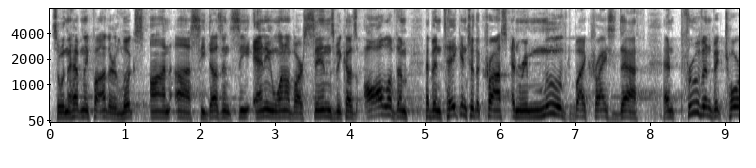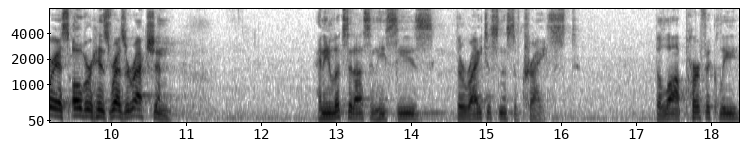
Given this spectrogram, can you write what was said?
So when the Heavenly Father looks on us, He doesn't see any one of our sins because all of them have been taken to the cross and removed by Christ's death and proven victorious over His resurrection. And He looks at us and He sees the righteousness of Christ, the law perfectly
